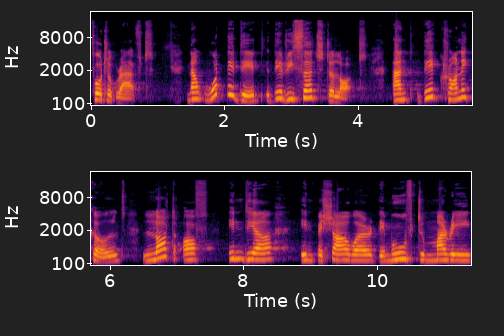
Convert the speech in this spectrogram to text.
photographed. Now, what they did, they researched a lot and they chronicled lot of India in Peshawar. They moved to Murree,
